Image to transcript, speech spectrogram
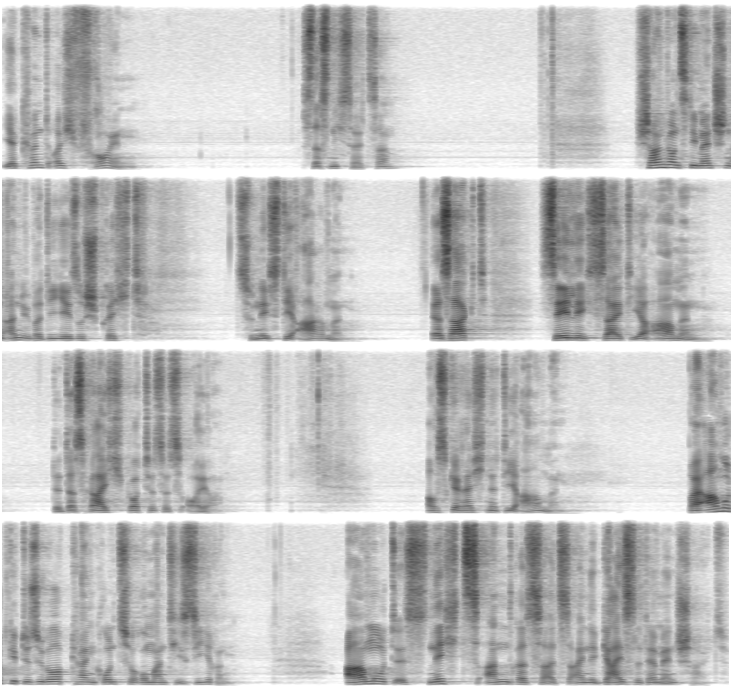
ihr könnt euch freuen. Ist das nicht seltsam? Schauen wir uns die Menschen an, über die Jesus spricht. Zunächst die Armen. Er sagt, selig seid ihr Armen, denn das Reich Gottes ist euer. Ausgerechnet die Armen. Bei Armut gibt es überhaupt keinen Grund zu romantisieren. Armut ist nichts anderes als eine Geisel der Menschheit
